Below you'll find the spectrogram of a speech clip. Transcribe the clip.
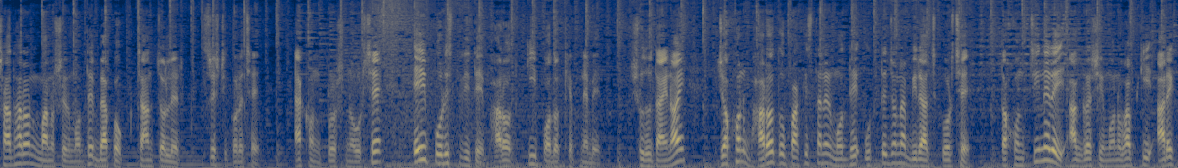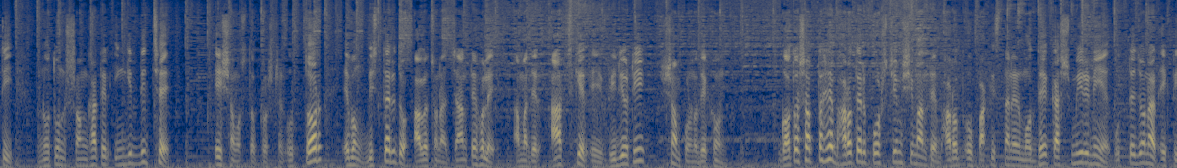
সাধারণ মানুষের মধ্যে ব্যাপক চাঞ্চল্যের সৃষ্টি করেছে। এখন প্রশ্ন উঠছে, এই পরিস্থিতিতে ভারত কি পদক্ষেপ নেবে? শুধু তাই নয়, যখন ভারত ও পাকিস্তানের মধ্যে উত্তেজনা বিরাজ করছে, তখন চীনের এই আগ্রাসী মনোভাব কি আরেকটি নতুন সংঘাতের ইঙ্গিত দিচ্ছে? এই সমস্ত প্রশ্নের উত্তর এবং বিস্তারিত আলোচনা জানতে হলে আমাদের আজকের এই ভিডিওটি সম্পূর্ণ দেখুন। গত সপ্তাহে ভারতের পশ্চিম সীমান্তে ভারত ও পাকিস্তানের মধ্যে কাশ্মীর নিয়ে উত্তেজনার একটি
